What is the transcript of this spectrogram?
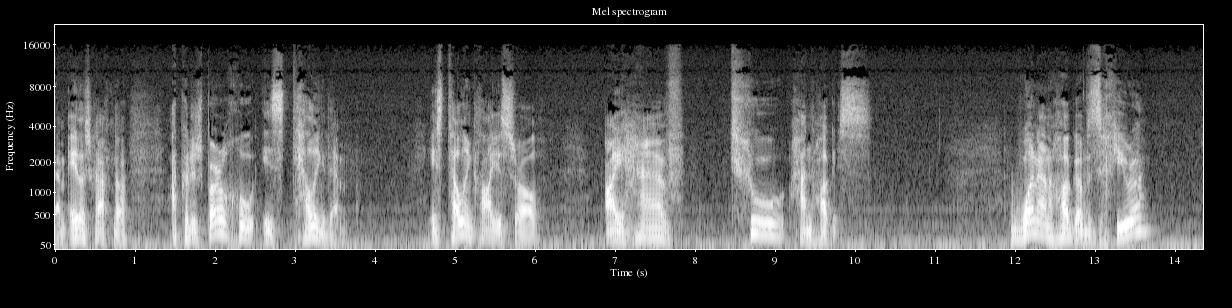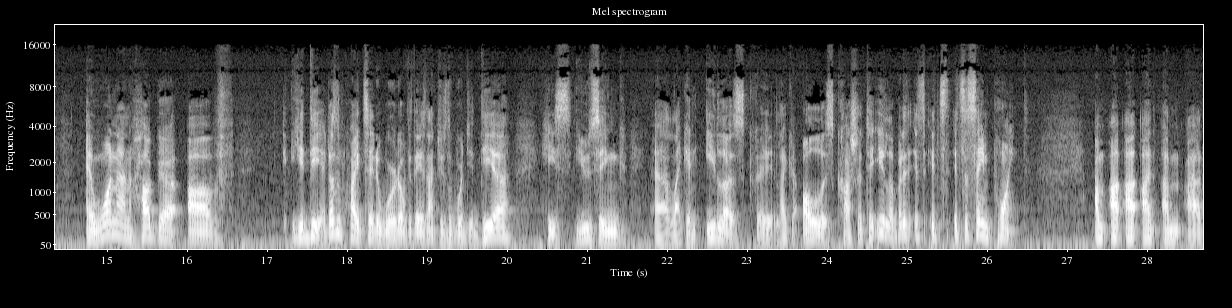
um, HaKadosh Baruch Hu is telling them, is telling Klal Yisrael, I have two hanhagis. One hanhag of Zechira and one hanhaga of Yediyah. It doesn't quite say the word over there, he's not using the word Yediyah. He's using uh, like an Ila's, like an Ol kasha to Ila, but it's, it's, it's the same point. Um, a, a, a,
